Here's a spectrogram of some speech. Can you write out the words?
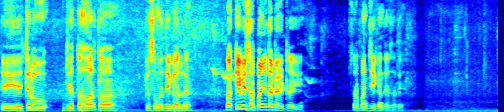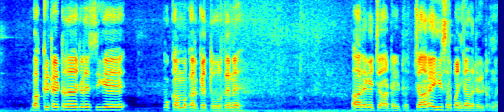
ਤੇ ਚਲੋ, ਜਿੱਤ ਹਾਰ ਤਾਂ ਕਿਸਮਤ ਦੀ ਗੱਲ ਹੈ। ਬਾਕੀ ਇਹ ਵੀ ਸਰਪੰਚ ਦਾ ਟਰੈਕਟਰ ਹੈ ਜੀ। ਸਰਪੰਚੀ ਕਹਿੰਦੇ ਸਾਰੇ। ਬਾਕੀ ਟਰੈਕਟਰ ਜਿਹੜੇ ਸੀਗੇ ਉਹ ਕੰਮ ਕਰਕੇ ਤੋਰਦੇ ਨੇ। ਆ ਰਹੇ ਗਏ ਚਾਰ ਟਰੈਕਟਰ, ਚਾਰੇ ਹੀ ਸਰਪੰਚਾਂ ਦੇ ਟਰੈਕਟਰ ਨੇ।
